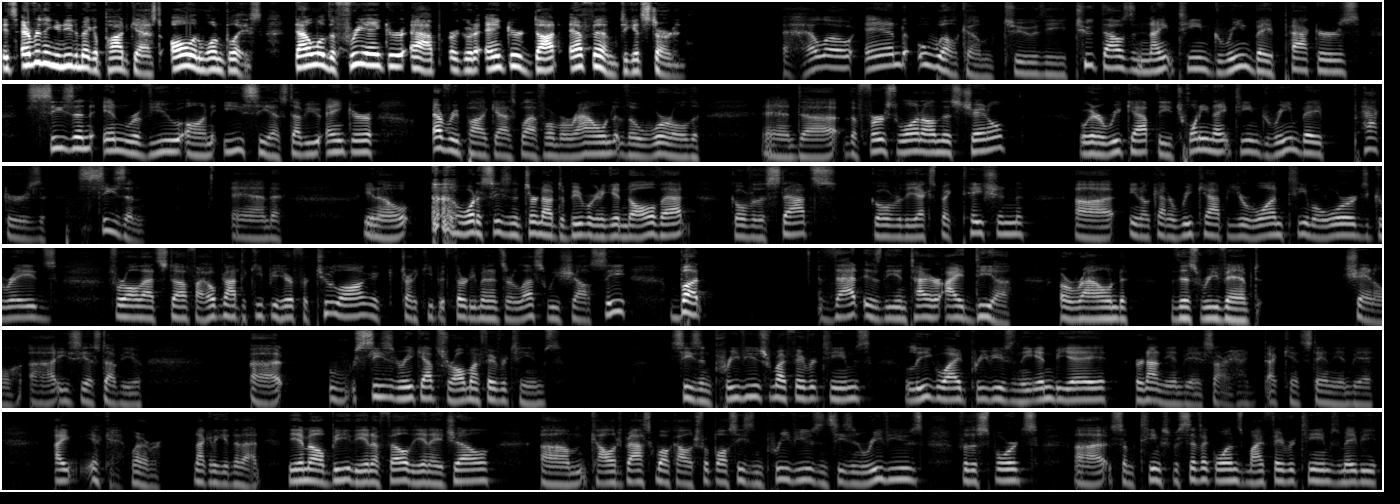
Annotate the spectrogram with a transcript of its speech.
It's everything you need to make a podcast all in one place. Download the free Anchor app or go to anchor.fm to get started. Hello and welcome to the 2019 Green Bay Packers season in review on ECSW Anchor, every podcast platform around the world. And uh, the first one on this channel, we're going to recap the 2019 Green Bay Packers season. And, you know, what a season it turned out to be. We're going to get into all that, go over the stats, go over the expectation, uh, you know, kind of recap year one, team awards, grades for all that stuff. I hope not to keep you here for too long. I try to keep it 30 minutes or less. We shall see. But that is the entire idea around this revamped channel, uh, ECSW. Uh, season recaps for all my favorite teams, season previews for my favorite teams, league wide previews in the NBA or not in the NBA. Sorry, I, I can't stand the NBA. I okay, whatever. Not going to get into that. The MLB, the NFL, the NHL, um, college basketball, college football season previews and season reviews for the sports. Uh, some team specific ones, my favorite teams. Maybe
